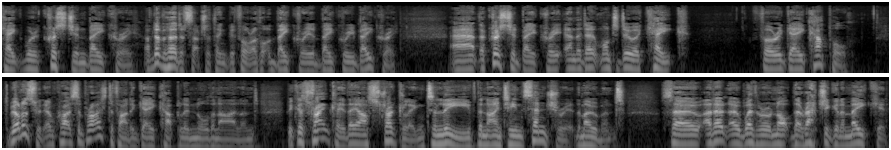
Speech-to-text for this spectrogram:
cake. We're a Christian bakery. I've never heard of such a thing before. I thought a bakery, a bakery, bakery. Uh, the Christian bakery, and they don't want to do a cake for a gay couple. To be honest with you, I'm quite surprised to find a gay couple in Northern Ireland because, frankly, they are struggling to leave the 19th century at the moment. So I don't know whether or not they're actually going to make it.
